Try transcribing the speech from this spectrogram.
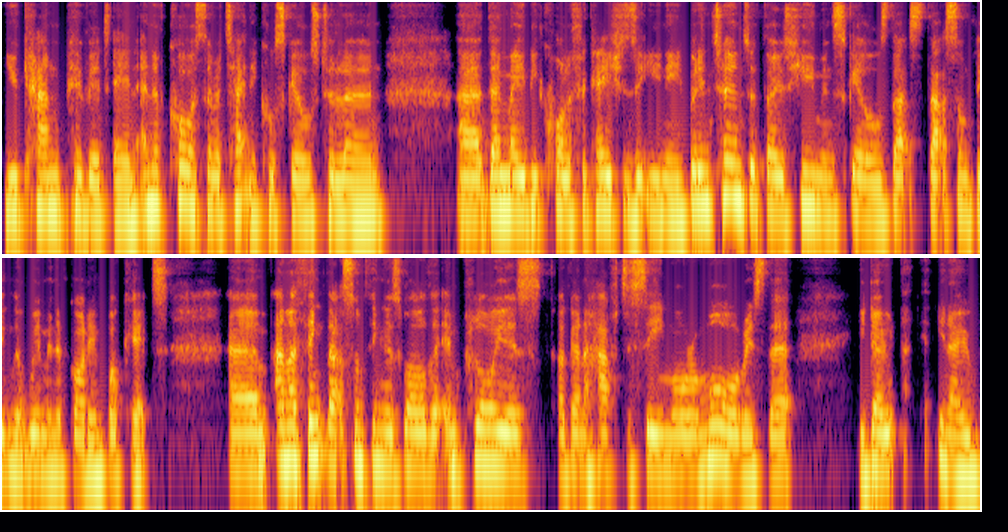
You can pivot in. And of course, there are technical skills to learn. Uh, there may be qualifications that you need, but in terms of those human skills, that's that's something that women have got in buckets. Um, and I think that's something as well that employers are going to have to see more and more is that you don't you know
